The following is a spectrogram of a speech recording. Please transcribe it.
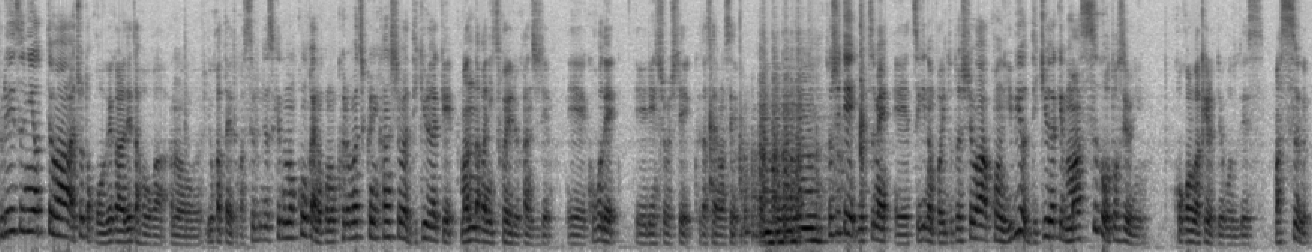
フレーズによっては、ちょっとこう上から出た方があの良かったりとかするんですけれども、今回のこのクロマチックに関しては、できるだけ真ん中に添える感じで、え、ここで練習をしてくださいませ。そして4つ目、え、次のポイントとしては、この指をできるだけまっすぐ落とすように心がけるということです。まっすぐ。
